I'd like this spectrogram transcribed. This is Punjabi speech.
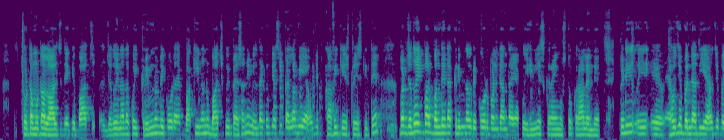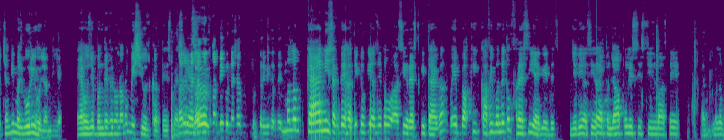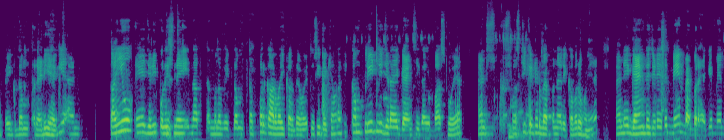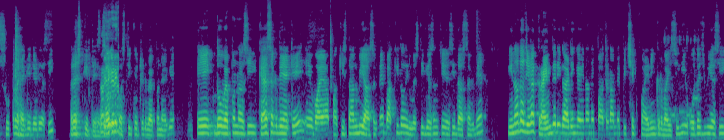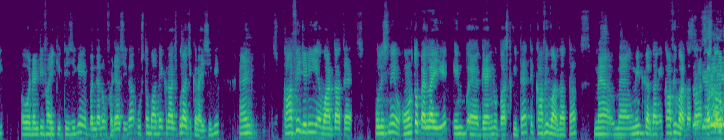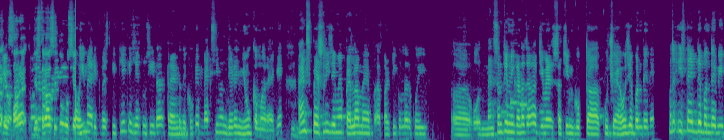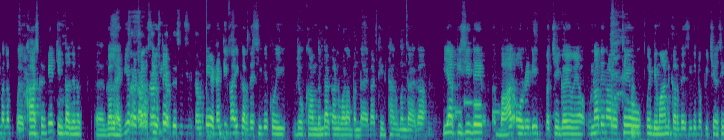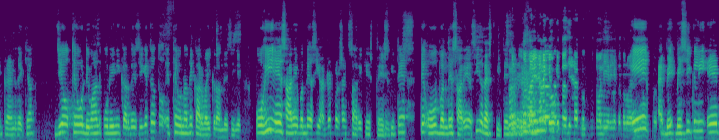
ਛੋਟਾ ਮੋਟਾ ਲਾਲਚ ਦੇ ਕੇ ਬਾਅਦ ਚ ਜਦੋਂ ਇਹਨਾਂ ਦਾ ਕੋਈ ਕ੍ਰਿਮੀਨਲ ਰਿਕਾਰਡ ਹੈ ਬਾਕੀ ਇਹਨਾਂ ਨੂੰ ਬਾਅਦ ਚ ਕੋਈ ਪੈਸਾ ਨਹੀਂ ਮਿਲਦਾ ਕਿਉਂਕਿ ਅਸੀਂ ਪਹਿਲਾਂ ਵੀ ਇਹੋ ਜਿਹੇ ਕਾਫੀ ਕੇਸ ਟ੍ਰੇਸ ਕੀਤੇ ਬਟ ਜਦੋਂ ਇੱਕ ਵਾਰ ਬੰਦੇ ਦਾ ਕ੍ਰਿਮੀਨਲ ਰਿਕਾਰਡ ਬਣ ਜਾਂਦਾ ਹੈ ਜਾਂ ਕੋਈ ਹੀਨੀਅਸ ਕ੍ਰਾਈਮ ਉਸ ਤੋਂ ਕਰਾ ਲੈਂਦੇ ਫਿਰ ਇਹ ਜਿਹੇ ਬੰਦਿਆਂ ਦੀ ਇਹੋ ਜਿਹੇ ਬੱਚਿਆਂ ਦੀ ਮਜਬੂਰੀ ਹੋ ਜਾਂਦੀ ਹੈ। ਇਹੋ ਜਿਹੇ ਬੰਦੇ ਫਿਰ ਉਹਨਾਂ ਨੂੰ ਮਿਸਯੂਜ਼ ਕਰਦੇ ਸਪੈਸ਼ਲੀ ਨਸ਼ਾ ਤਸਕਰੀ ਕੋਈ ਨਸ਼ਾ ਤਸਕਰੀ ਵੀ ਕਰਦੇ ਮਤਲਬ ਕਹਿ ਨਹੀਂ ਸਕਦੇ ਹਜੇ ਕਿਉਂਕਿ ਅਜੇ ਤੋਂ ਅਸੀਂ ਅਰੈਸਟ ਕੀਤਾ ਹੈਗਾ। ਇਹ ਬਾਕੀ ਕਾਫੀ ਬੰਦੇ ਤਾਂ ਫਰੈਸ਼ ਹੀ ਹੈਗੇ ਇਹਦੇ ਜਿਹਦੀ ਅਸੀਂ ਪੰਜਾਬ ਪੁਲਿਸ ਇਸ ਚੀਜ਼ ਵਾਸਤੇ ਮਤਲਬ ਇੱਕਦਮ ਰੈਡੀ ਹੈਗੀ ਐਂਡ ਤਾਈਓ ਇਹ ਜਿਹੜੀ ਪੁਲਿਸ ਨੇ ਇਹਨਾਂ ਮਤਲਬ ਇੱਕਦਮ ਤਤਪਰ ਕਾਰਵਾਈ ਕਰਦੇ ਹੋਏ ਤੁਸੀਂ ਦੇਖਿਆ ਹੋਣਾ ਕਿ ਕੰਪਲੀਟਲੀ ਜਿਹੜਾ ਇਹ ਗੈਂਗ ਸੀਗਾ ਇਹ ਬਸਟ ਹੋਇਆ ਐਂਡ ਸਫਿਸਟੀਕੇਟਡ ਵੈਪਨ ਹੈ ਰਿਕਵਰ ਹੋਏ ਹੈ ਐਂਡ ਇਹ ਗੈਂਗ ਦੇ ਜਿਹੜੇ ਇਹਦੇ ਮੇਨ ਮੈਂਬਰ ਹੈਗੇ ਮੇਨ ਸ਼ੂਟਰ ਹੈਗੇ ਜਿਹੜੇ ਅਸੀਂ ਅਰੈਸਟ ਕੀਤੇ ਹੈਗੇ ਸਫਿਸਟੀਕੇਟਡ ਵੈਪਨ ਹੈਗੇ। ਇਹ ਇੱਕ ਦੋ ਵੈਪਨ ਅਸੀਂ ਕਹਿ ਸਕਦੇ ਹਾਂ ਕਿ ਇਹ ਵਾਇਆ ਪਾਕਿਸਤਾਨ ਵੀ ਆ ਸਕਦੇ ਬਾਕੀ ਤੋਂ ਇਨਵੈਸਟੀਗੇਸ਼ਨ 'ਚ ਅਸੀਂ ਦੱਸ ਸਕਦੇ ਹਾਂ। ਇਹਨਾਂ ਦਾ ਜਿਹੜਾ ਕ੍ਰਾਈਮ ਦੇ ਰਿਗਾਰਡਿੰਗ ਹੈ ਇਹਨਾਂ ਨੇ ਪਾਤੜਾ ਮੇ ਪਿੱਛੇ ਇੱਕ ਫਾਇਰਿੰਗ ਕਰਵਾਈ ਸੀਗੀ ਉਹਦੇ 'ਚ ਵੀ ਅਸੀਂ ਉਹ ਆਇਡੈਂਟੀਫਾਈ ਕੀਤੀ ਸੀਗੀ ਬੰਦਿਆਂ ਨੂੰ ਫੜਿਆ ਸੀਗਾ। ਉਸ ਤੋਂ ਬਾਅਦ ਇੱਕ ਰਾਜਪੁਰਾ 'ਚ ਕਰਾਈ ਸੀਗੀ। ਐਂਡ ਕਾਫੀ ਜਿਹੜੀ ਇਹ ਵਾਰਦਾਤ ਹੈ ਪੁਲਿਸ ਨੇ ਹੋਣ ਤੋਂ ਪਹਿਲਾਂ ਹੀ ਇਹ ਗੈਂਗ ਨੂੰ ਬਸਟ ਕੀਤਾ ਤੇ ਕਾਫੀ ਵਾਰਦਾਤਾਂ ਮੈਂ ਮੈਂ ਉਮੀਦ ਕਰਦਾ ਕਿ ਕਾਫੀ ਵਾਰਦਾਤਾਂ ਸਰ ਜਿਸ ਤਰ੍ਹਾਂ ਸਿੱਧੂ ਮੂਸੇ ਉਹੀ ਮੈਂ ਰਿਕਵੈਸਟ ਕੀਤੀ ਹੈ ਕਿ ਜੇ ਤੁਸੀਂ ਇਹਦਾ ਟ੍ਰੈਂਡ ਦੇਖੋਗੇ ਮੈਕਸਿਮਮ ਜਿਹੜੇ ਨਿਊ ਕਮਰ ਹੈਗੇ ਐਂਡ ਸਪੈਸ਼ਲੀ ਜਿਵੇਂ ਪਹਿਲਾਂ ਮੈਂ ਪਾਰਟਿਕੂਲਰ ਕੋਈ ਉਹ ਮੈਂਸ਼ਨ ਤੇ ਨਹੀਂ ਕਰਨਾ ਚਾਹੁੰਦਾ ਜਿਵੇਂ ਸਚਿਨ ਗੁਪਤਾ ਕੁਝ ਇਹੋ ਜਿਹੇ ਬੰਦੇ ਨੇ ਮਤਲਬ ਇਸ ਟਾਈਪ ਦੇ ਬੰਦੇ ਵੀ ਮਤਲਬ ਖਾਸ ਕਰਕੇ ਚਿੰਤਾਜਨਕ ਗੱਲ ਹੈਗੀ ਹੈ ਬਟ ਅਸੀਂ ਉਸ ਤੇ ਆਇਡੈਂਟੀਫਾਈ ਕਰਦੇ ਸੀ ਕਿ ਕੋਈ ਜੋ ਕੰਮ ਧੰਦਾ ਕਰਨ ਵਾਲਾ ਬੰਦਾ ਹੈਗਾ ਠੀਕ ਠਾਕ ਬੰਦਾ ਹੈਗਾ ਜਾਂ ਕਿਸੇ ਦੇ ਬਾਹਰ ਆਲਰੇਡੀ ਬੱਚੇ ਗਏ ਹੋਏ ਆ ਉਹਨਾਂ ਦੇ ਨਾਲ ਉੱਥੇ ਉਹ ਕੋਈ ਡਿਮਾਂਡ ਕਰਦੇ ਸੀਗੇ ਜੋ ਪਿੱਛੇ ਅਸੀਂ ਟ੍ਰੈਂਡ ਦੇਖਿਆ ਜੇ ਉੱਥੇ ਉਹ ਡਿਮਾਂਡ ਪੂਰੀ ਨਹੀਂ ਕਰਦੇ ਸੀਗੇ ਤੇ ਤਾਂ ਇੱਥੇ ਉਹਨਾਂ ਦੇ ਕਾਰਵਾਈ ਕਰਾਉਂਦੇ ਸੀਗੇ। ਉਹੀ ਇਹ ਸਾਰੇ ਬੰਦੇ ਅਸੀਂ 100% ਸਾਰੇ ਕੇਸ ਟ੍ਰੇਸ ਕੀਤੇ ਤੇ ਉਹ ਬੰਦੇ ਸਾਰੇ ਅਸੀਂ ਅਰੈਸਟ ਕੀਤੇ ਜਿਹੜੇ ਇਹਨਾਂ ਨੇ ਕਿਉਂ ਕੀਤਾ ਸੀ ਜਿਹੜਾ ਕੁਤਵਾਲੀ ਏਰੀਆ ਕਤਲ ਹੋਇਆ ਇਹ ਬੇਸਿਕਲੀ ਇਹ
